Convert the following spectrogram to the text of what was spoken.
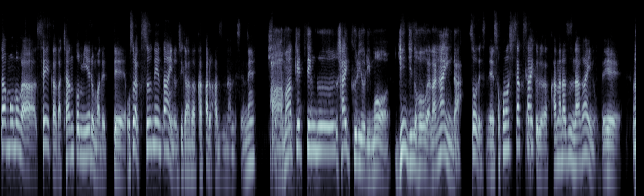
たものが、成果がちゃんと見えるまでって、おそらく数年単位の時間がかかるはずなんですよね。あーマーケティングサイクルよりも人事の方が長いんだ。そうですね。そこの施策サイクルが必ず長いので、うんそ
